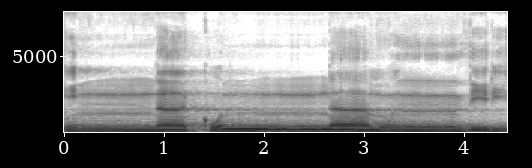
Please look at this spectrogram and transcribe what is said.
إنا كنا منذرين.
